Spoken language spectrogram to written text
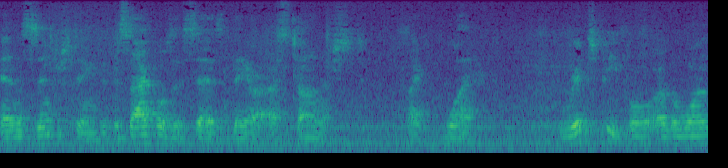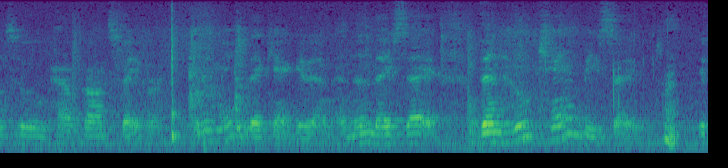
And it's interesting. The disciples, it says, they are astonished. Like what? Rich people are the ones who have God's favor. What do you mean they can't get in? And then they say, then who can be saved? Right. If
